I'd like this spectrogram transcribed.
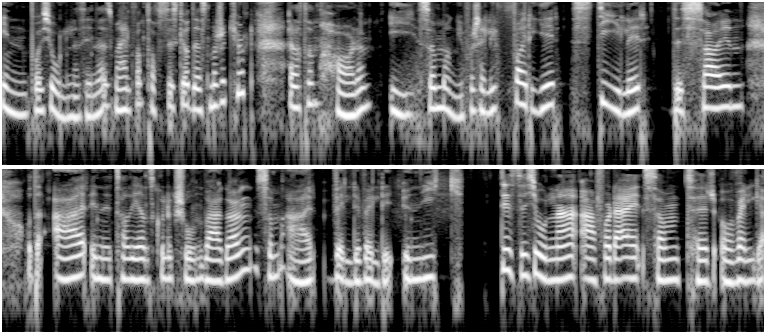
innenpå kjolene sine som er helt fantastiske. Og det som er så kult, er at han har dem i så mange forskjellige farger, stiler, design. Og det er en italiensk kolleksjon hver gang som er veldig, veldig unik. Disse kjolene er for deg som tør å velge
